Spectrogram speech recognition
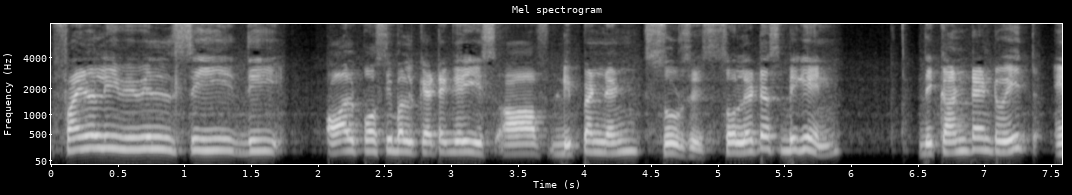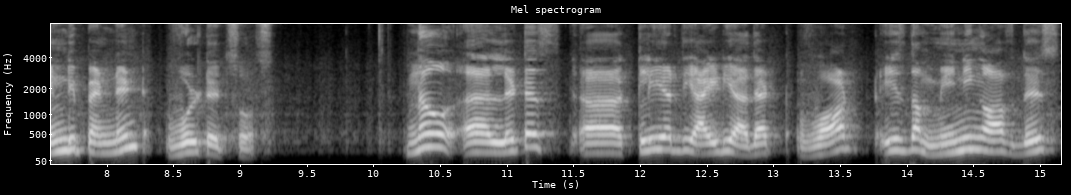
Finally, we will see the all possible categories of dependent sources. So let us begin the content with independent voltage source. Now uh, let us uh, clear the idea that what is the meaning of this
